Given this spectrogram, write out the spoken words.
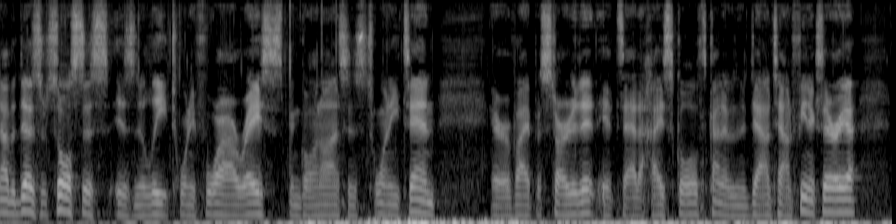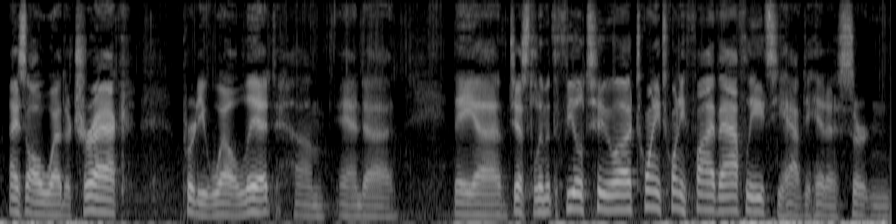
Now, the Desert Solstice is an elite 24 hour race. It's been going on since 2010. Aravaipa started it. It's at a high school. It's kind of in the downtown Phoenix area. Nice all weather track, pretty well lit. Um, and uh, they uh, just limit the field to uh, 20, 25 athletes. You have to hit a certain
